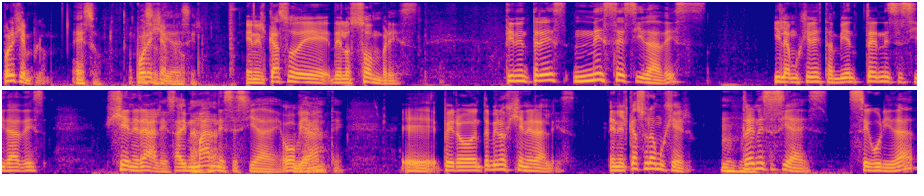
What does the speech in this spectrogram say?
Por ejemplo, Eso. por eso ejemplo, decir. en el caso de, de los hombres, tienen tres necesidades y las mujeres también tres necesidades generales. Hay más necesidades, obviamente. Eh, pero en términos generales, en el caso de la mujer, tres necesidades. Seguridad,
